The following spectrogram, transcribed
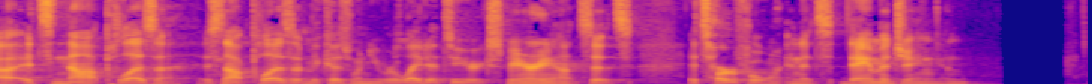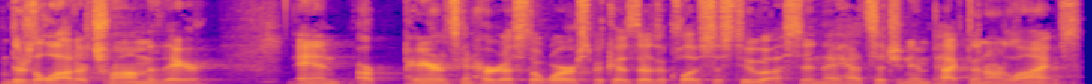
uh, it's not pleasant. It's not pleasant because when you relate it to your experience, it's it's hurtful and it's damaging, and there's a lot of trauma there. And our parents can hurt us the worst because they're the closest to us and they had such an impact on our lives.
